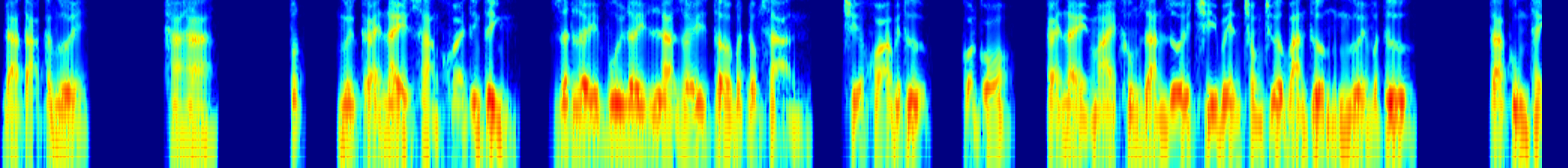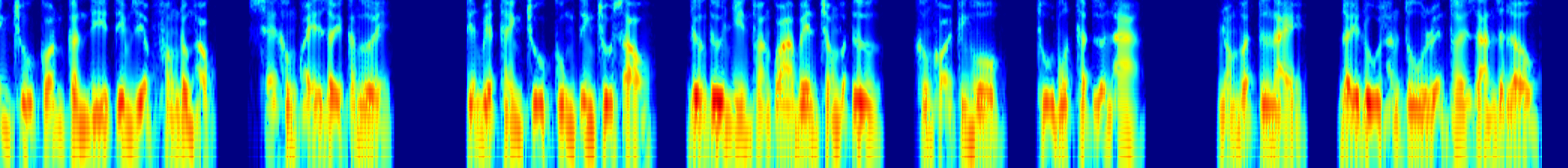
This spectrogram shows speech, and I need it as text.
đa tạ các ngươi. Ha ha. Tốt, ngươi cái này sảng khoái tính tình, rất lấy vui đây là giấy tờ bất động sản, chìa khóa biệt thự, còn có, cái này mai không gian giới chỉ bên trong chứa ban thưởng ngươi vật tư ta cùng thành chủ còn cần đi tìm diệp phong đồng học, sẽ không quấy dày các ngươi. Tiễn biệt thành chủ cùng tinh chủ sau, đường từ nhìn thoáng qua bên trong vật tư, không khỏi kinh hô, thủ bút thật lớn à. nhóm vật tư này, đầy đủ hắn tu luyện thời gian rất lâu.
